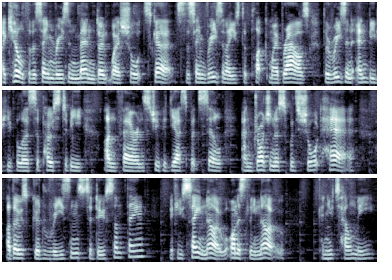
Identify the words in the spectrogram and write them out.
I kill for the same reason men don't wear short skirts, the same reason I used to pluck my brows, the reason NB people are supposed to be unfair and stupid, yes, but still androgynous with short hair. Are those good reasons to do something? If you say no, honestly no, can you tell me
